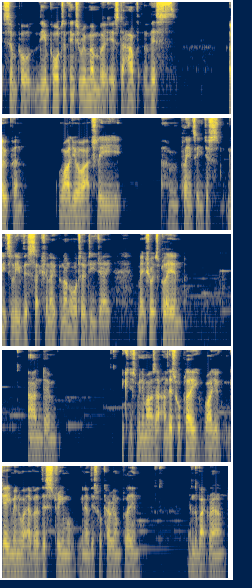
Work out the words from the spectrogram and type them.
simple. The important thing to remember is to have this open while you're actually um, playing. So you just need to leave this section open on Auto DJ make sure it's playing and um, you can just minimize that. And this will play while you're gaming whatever. This stream will you know this will carry on playing in the background.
